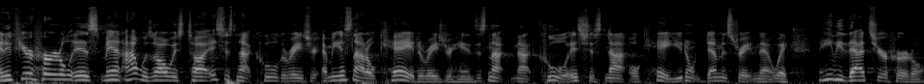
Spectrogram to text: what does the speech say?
And if your hurdle is, man, I was always taught it's just not cool to raise your I mean, it's not okay to raise your hands. It's not not cool. It's just not okay. You don't demonstrate in that way. Maybe that's your hurdle.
